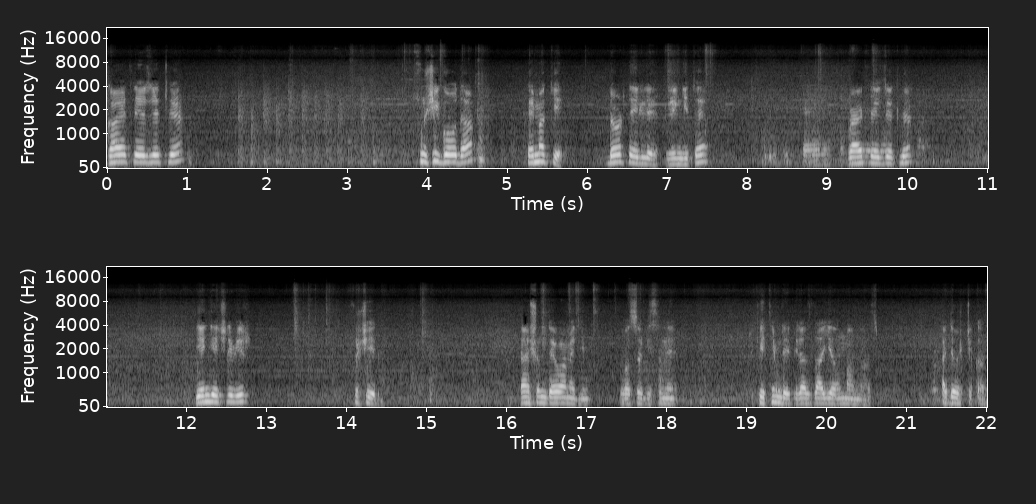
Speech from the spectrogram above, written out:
Gayet lezzetli. Sushi Go'da temaki 4.50 ringite. Gayet lezzetli. Yengeçli bir sushi yedim. Ben şunu devam edeyim. Wasabisini tüketeyim de biraz daha yanılmam lazım. Hadi hoşçakalın.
